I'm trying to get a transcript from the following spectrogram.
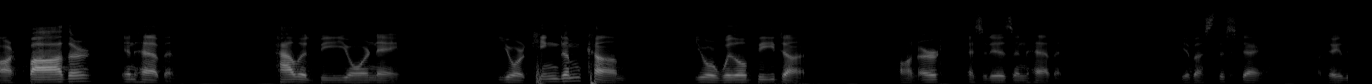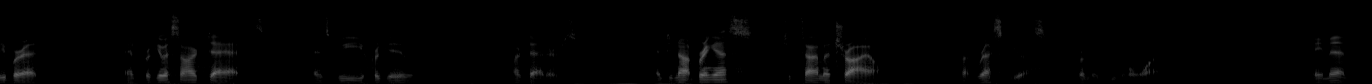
Our Father in heaven, hallowed be your name. Your kingdom come, your will be done, on earth as it is in heaven. Give us this day our daily bread, and forgive us our debts as we forgive our debtors. And do not bring us to the time of trial, but rescue us from the evil. Amen.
